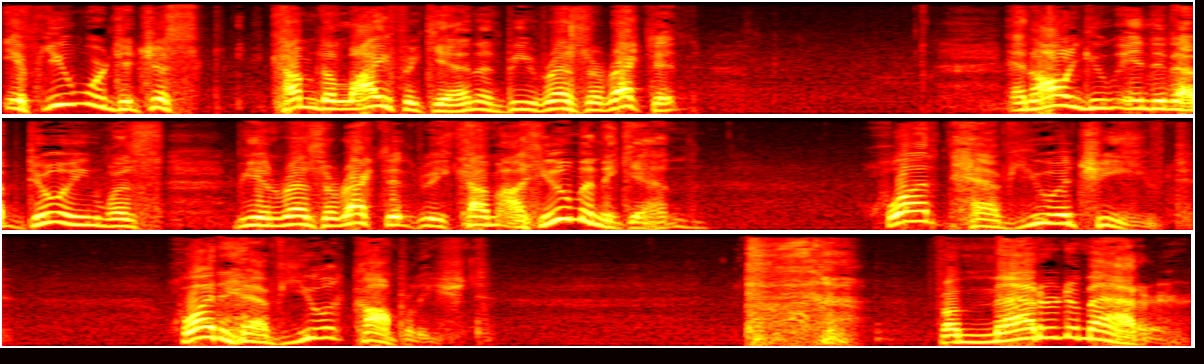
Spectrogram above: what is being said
If you were to just come to life again and be resurrected, and all you ended up doing was being resurrected to become a human again, what have you achieved? What have you accomplished? from matter to matter,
